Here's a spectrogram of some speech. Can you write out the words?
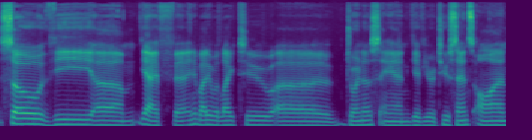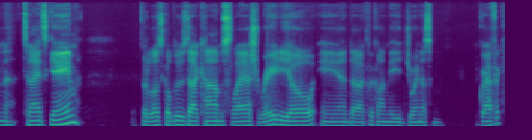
so the um, yeah, if uh, anybody would like to uh, join us and give your two cents on tonight's game, go to let's go blues.com slash radio and uh, click on the join us graphic,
